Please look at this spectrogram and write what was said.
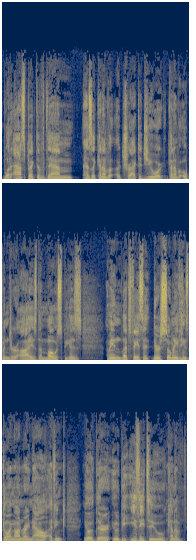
what aspect of them has like kind of attracted you or kind of opened your eyes the most? Because, I mean, let's face it, there's so many things going on right now. I think, you know, there it would be easy to kind of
